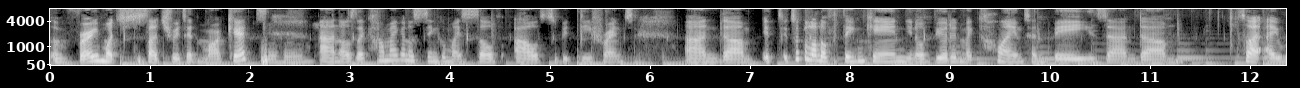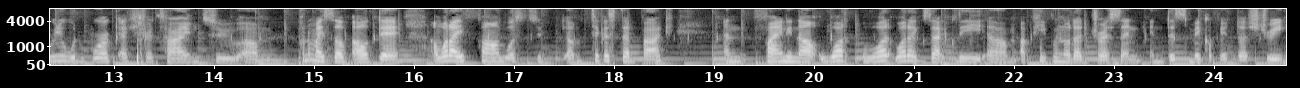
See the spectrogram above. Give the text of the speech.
a, very much saturated market. Mm-hmm. and i was like how am i going to single myself out to be different? And um, it, it, took a lot of thinking you know building my client and base and um, so I, I, really would work extra time to um, put myself out there. And what i found was to um, take a step back and finding out what what what exactly um, are people not addressing in this makeup industry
